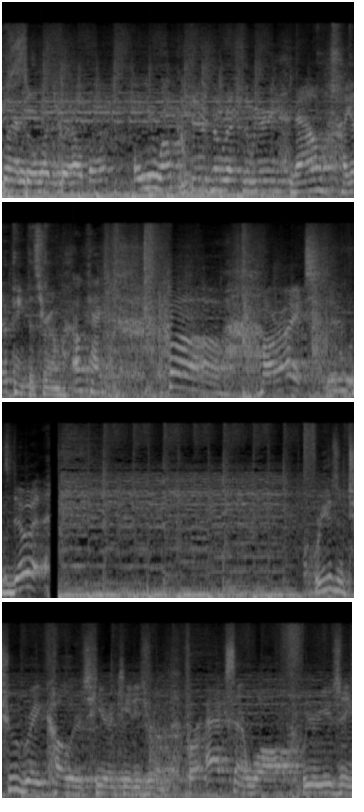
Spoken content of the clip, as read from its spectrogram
You glad so it's- much for helping us. Oh, you're welcome. There's no rest for the weary. Now I gotta paint this room. Okay. Oh, all right, let's do it. We're using two great colors here in Katie's room. For our accent wall, we are using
